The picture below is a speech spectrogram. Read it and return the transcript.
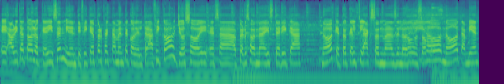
eh, ahorita todo lo que dicen, me identifiqué perfectamente con el tráfico. Yo soy esa persona histérica, ¿no? Que toca el claxon más de lo debido, ¿no? También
